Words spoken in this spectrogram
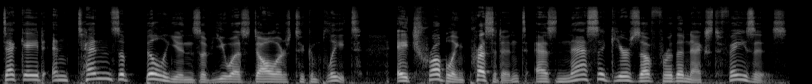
decade and tens of billions of US dollars to complete, a troubling precedent as NASA gears up for the next phases.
